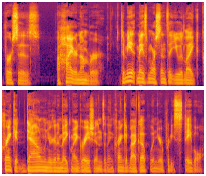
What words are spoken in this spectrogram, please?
versus a higher number? To me, it makes more sense that you would like crank it down when you're going to make migrations and then crank it back up when you're pretty stable.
